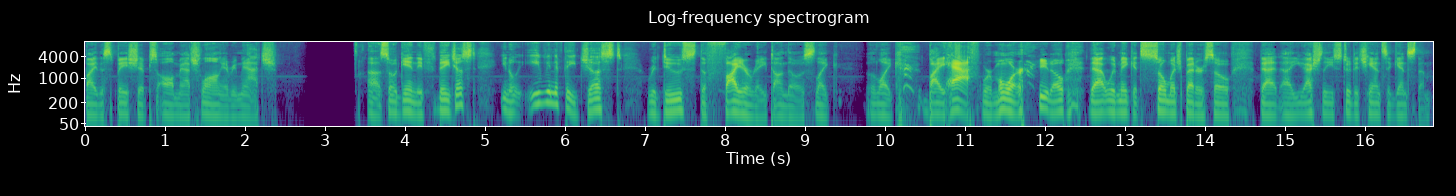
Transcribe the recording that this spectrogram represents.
by the spaceships all match long every match. Uh, so again, if they just, you know, even if they just reduce the fire rate on those, like like by half or more, you know, that would make it so much better, so that uh, you actually stood a chance against them.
